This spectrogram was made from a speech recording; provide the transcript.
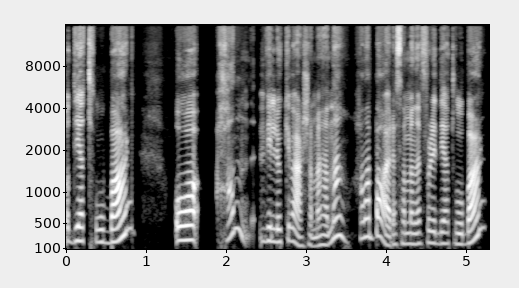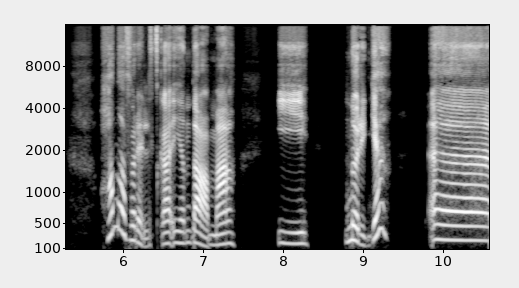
og de har to barn. Og han vil jo ikke være sammen med henne. Han er bare sammen med henne fordi de har to barn. Han er forelska i en dame i Norge. Eh,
